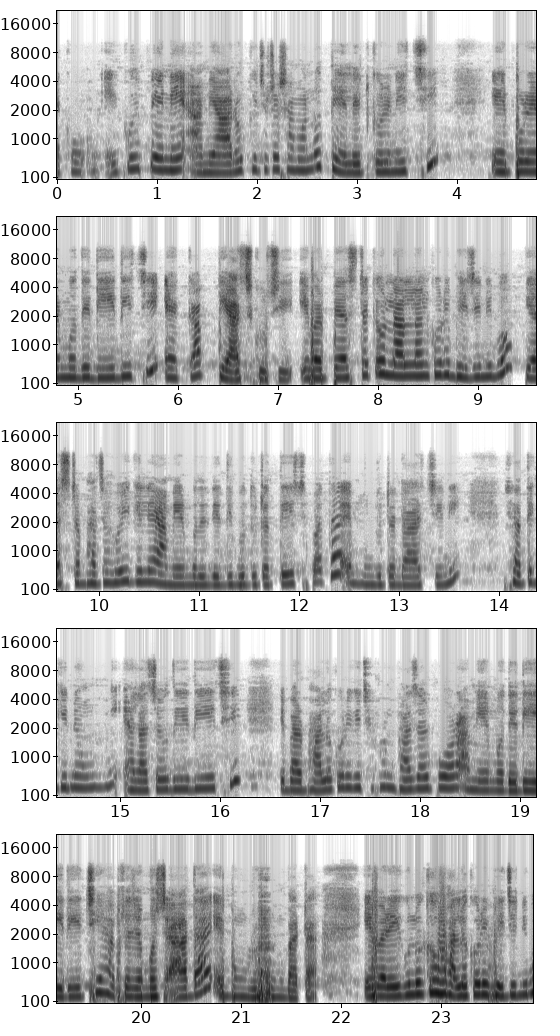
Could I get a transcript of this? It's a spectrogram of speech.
এখন একই প্যানে আমি আরও কিছুটা সামান্য তেল এড করে নিচ্ছি। এরপর এর মধ্যে দিয়ে দিচ্ছি এক কাপ পেঁয়াজ কুচি। এবার পেঁয়াজটাকেও লাল লাল করে ভেজে নিব। পেঁয়াজটা ভাজা হয়ে গেলে আমি এর মধ্যে দিয়ে দিব দুটো তেজপাতা এবং দুটো দারচিনি। সাথে কিনে আমি এলাচও দিয়ে দিয়েছি। এবার ভালো করে কিছুক্ষণ ভাজার পর আমি এর মধ্যে দিয়ে দিয়েছি হাফ চা চামচ আদা এবং রসুন বাটা। এবার এগুলোকেও ভালো করে ভেজে নিব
